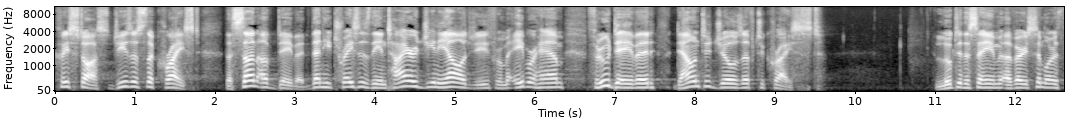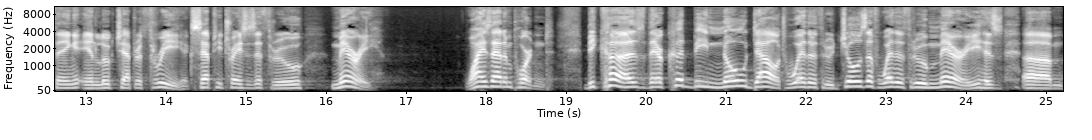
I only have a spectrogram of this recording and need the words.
Christos, Jesus the Christ, the son of David. Then he traces the entire genealogy from Abraham through David down to Joseph to Christ. Luke did the same, a very similar thing in Luke chapter 3, except he traces it through Mary. Why is that important? Because there could be no doubt whether through Joseph, whether through Mary, his, um,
